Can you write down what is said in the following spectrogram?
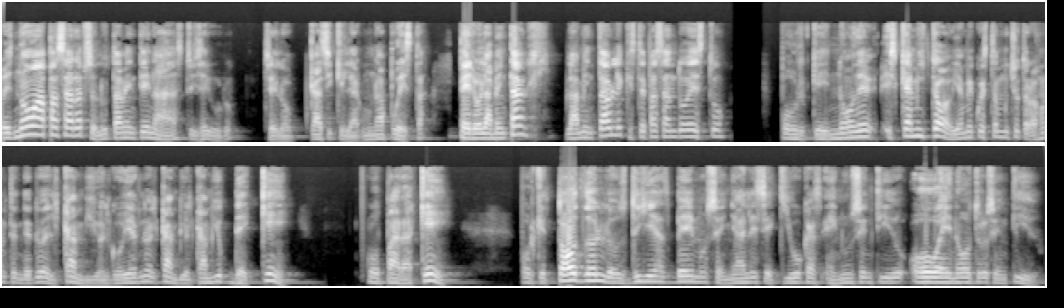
pues no va a pasar absolutamente nada, estoy seguro. Se lo casi que le hago una apuesta. Pero lamentable, lamentable que esté pasando esto porque no de, es que a mí todavía me cuesta mucho trabajo entender lo del cambio, el gobierno del cambio, el cambio de qué o para qué. porque todos los días vemos señales equívocas en un sentido o en otro sentido.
